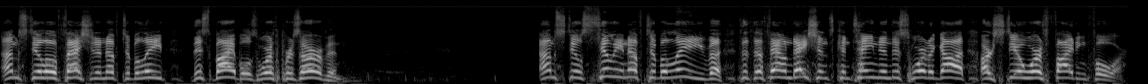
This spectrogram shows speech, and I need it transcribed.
I'm still old fashioned enough to believe this Bible's worth preserving. I'm still silly enough to believe uh, that the foundations contained in this Word of God are still worth fighting for.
